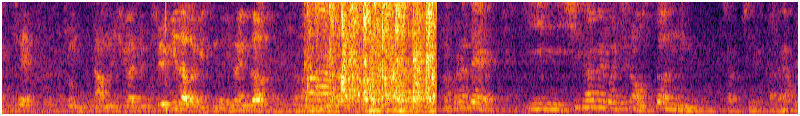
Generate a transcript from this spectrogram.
이렇게 좀 남은 시간 좀 즐기다 가겠습니다. 이상입니다. 그런데 이 시사 매거진은 어떤 잡지일까요?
